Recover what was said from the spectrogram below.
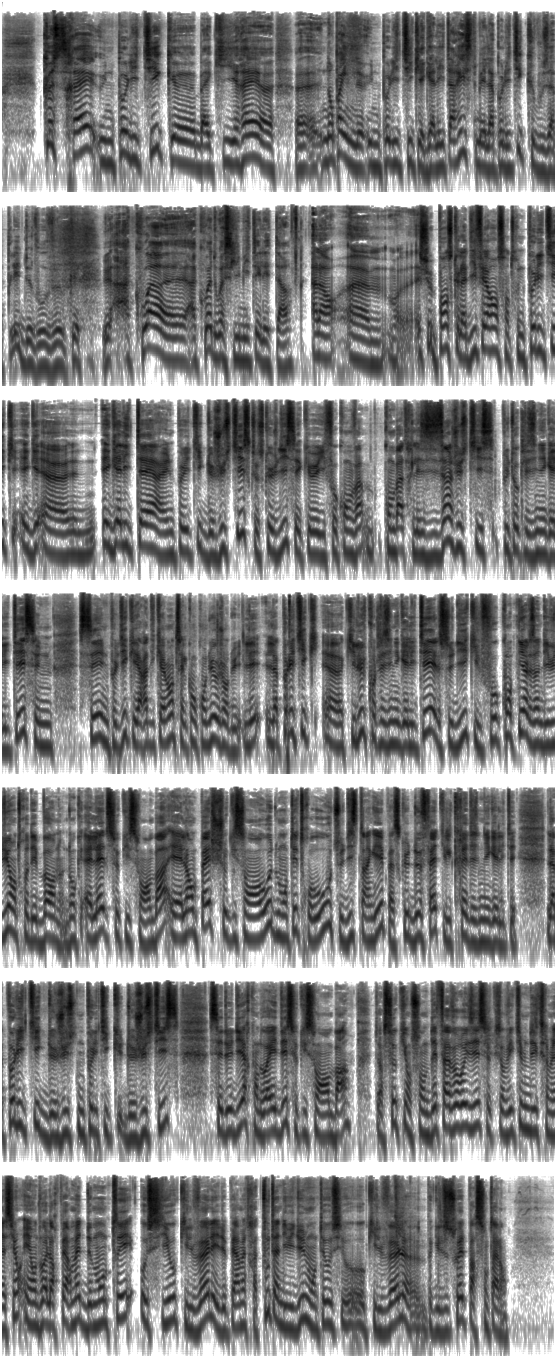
Que serait une politique euh, bah, qui irait, euh, euh, non pas une, une, politique égalitariste, mais la politique que vous appelez de vos voeux? Que, À quoi, à quoi doit se limiter l'État? Alors, euh, je pense que la différence entre une politique euh, égalitaire et une politique de justice, que ce que je dis, c'est qu'il faut combattre les injustices plutôt que les inégalités. C'est une, une politique qui est radicalement de celle qu'on conduit aujourd'hui. La politique euh, qui lutte contre les inégalités, elle se dit qu'il faut contenir les individus entre des bornes. Donc, elle aide ceux qui sont en bas et elle empêche ceux qui sont en haut de monter trop haut, de se distinguer parce que de fait, ils créent des inégalités. La politique de juste, une politique de justice, c'est de dire qu'on doit aider ceux qui sont en bas, ceux qui sont défavorisés, ceux qui sont victimes de discrimination, et doit leur permettre de monter aussi haut qu'ils veulent et de permettre à tout individu de monter aussi haut qu'ils veulent, euh, qu'ils le souhaitent par son talent.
